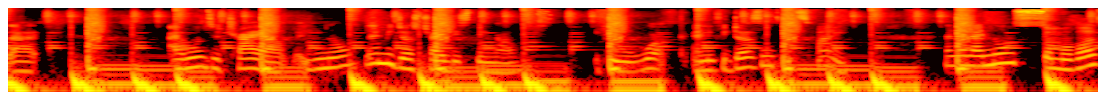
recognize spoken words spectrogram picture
that I want to try out. You know, let me just try this thing out. If it will work, and if it doesn't, it's fine. And then I know some of us,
